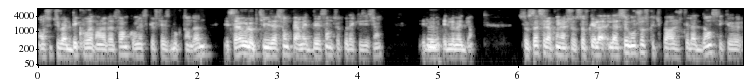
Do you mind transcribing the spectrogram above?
Ensuite, tu vas le découvrir dans la plateforme, combien est-ce que Facebook t'en donne. Et c'est là où l'optimisation permet de descendre ce coût d'acquisition et, de le mettre bien. Sauf ça, c'est la première chose. Sauf que la, seconde chose que tu peux rajouter là-dedans, c'est que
